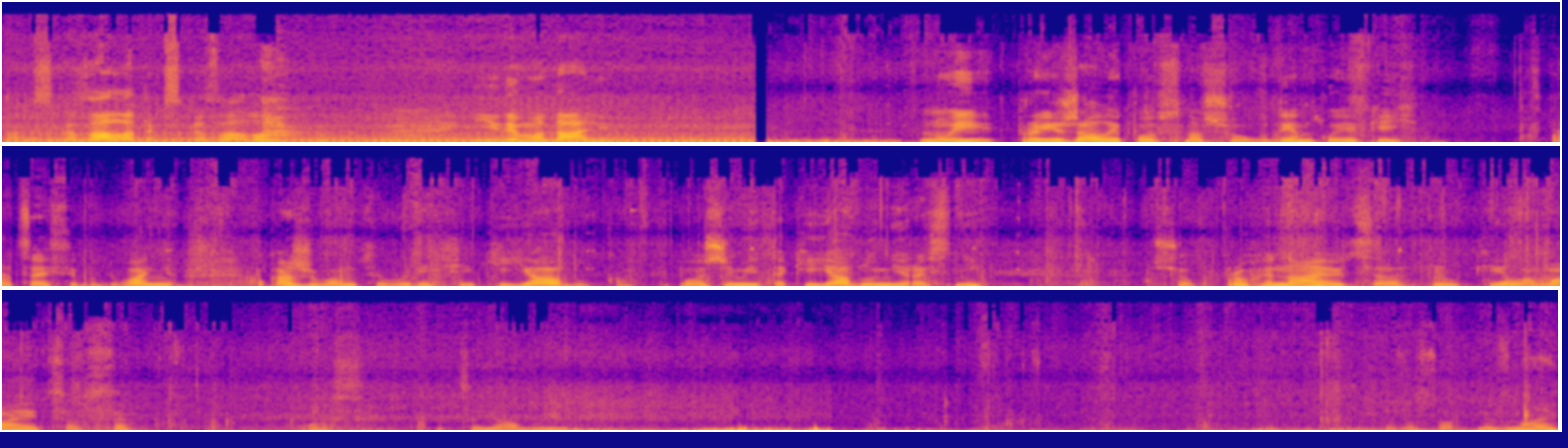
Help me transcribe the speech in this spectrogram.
Так сказала, так сказала. Їдемо далі. Ну і проїжджали повз нашого будинку, який в процесі будування. Покажу вам цьогоріч, які яблука. Боже мій, такі яблуні росні, що прогинаються гілки, ламається все. Ось, це яблуні. Що за сорт, не знаю.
